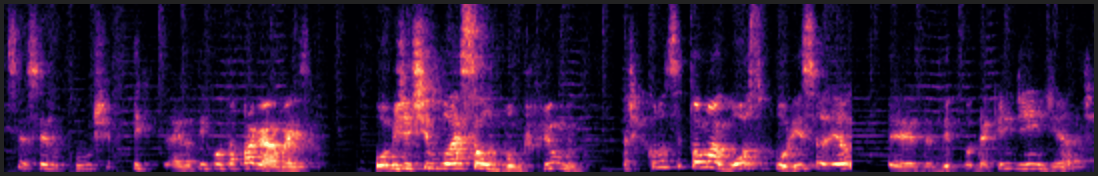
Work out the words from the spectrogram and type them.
você não puxa, ainda tem conta a pagar. Mas o objetivo não é ser um bom filme. Acho que quando você toma gosto por isso, eu, é, daquele dia em diante,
